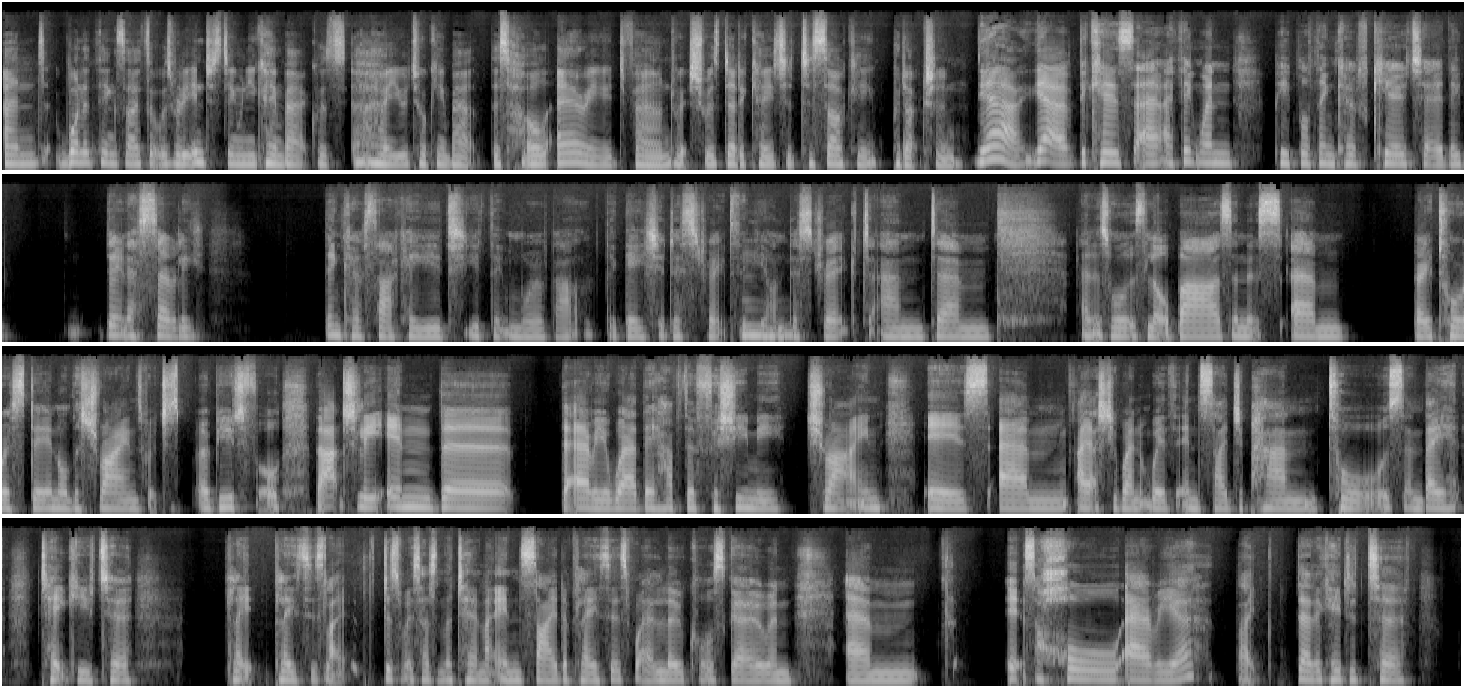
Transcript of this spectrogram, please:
And one of the things I thought was really interesting when you came back was how you were talking about this whole area you'd found, which was dedicated to sake production. Yeah, yeah, because uh, I think when people think of Kyoto, they don't necessarily think of sake. You'd you'd think more about the geisha district, the mm. Gion district, and um, and it's all its little bars and it's um, very touristy and all the shrines, which is are beautiful. But actually, in the the area where they have the Fushimi shrine is um, I actually went with Inside Japan tours and they take you to places like just what it says on the tin like insider places where locals go and um, it's a whole area like dedicated to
